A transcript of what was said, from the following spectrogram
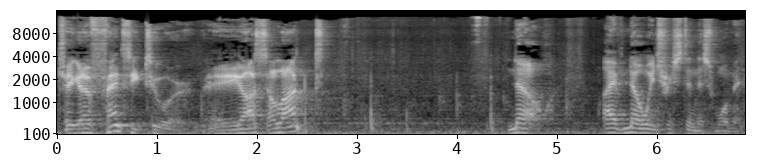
Taking a fancy tour, eh, Ocelot? No, I have no interest in this woman.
